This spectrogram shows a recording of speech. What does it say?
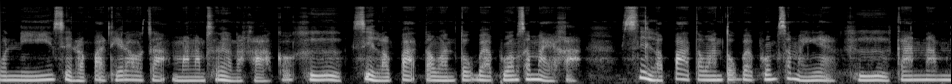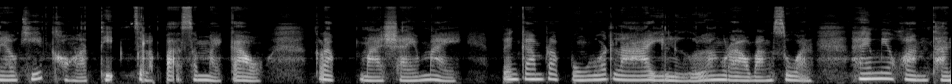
วันนี้ศิลปะที่เราจะมานำเสนอนะคะ ก็คือศิลปะตะวันตกแบบร่วมสมัยค่ะ ศิลปะตะวันตกแบบร่วมสมัยเนี่ยคือการนำแนวคิดของลัทธิศิลปะสมัยเก่า กลับมาใช้ใหม่ เป็นการปรับปรุงลวดลายหรือเรื่องราวบางส่วน ให้มีความทัน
